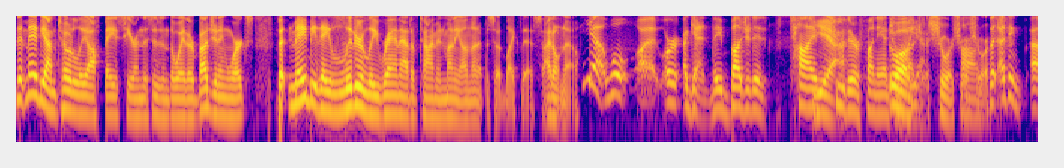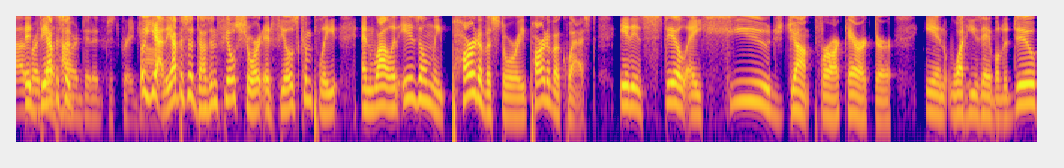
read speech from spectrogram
that maybe I'm totally off base here and this isn't the way their budgeting works. But maybe they literally ran out of time and money on an episode like this. I don't know. Yeah, well, or again, they budgeted time Yeah. to their financial Oh, budget. yeah, sure, sure, Um, sure. But I think uh, It- the episode- Howard did a just great job. Oh yeah, the episode doesn't feel short. It feels complete. And while it is only part of a story, part of a quest, it is still a huge jump for our character in what he's able to do.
